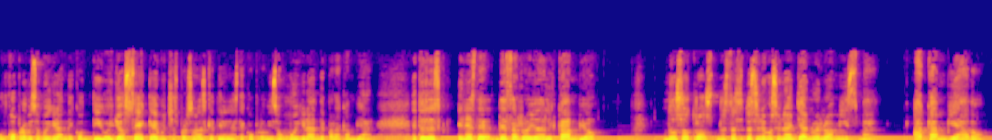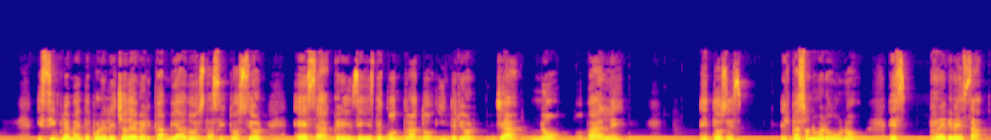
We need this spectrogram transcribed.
un compromiso muy grande contigo. Y yo sé que hay muchas personas que tienen este compromiso muy grande para cambiar. Entonces, en este desarrollo del cambio, nosotros, nuestra situación emocional ya no es la misma. Ha cambiado. Y simplemente por el hecho de haber cambiado esta situación, esa creencia y este contrato interior ya no vale. Entonces, el paso número uno es regresa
